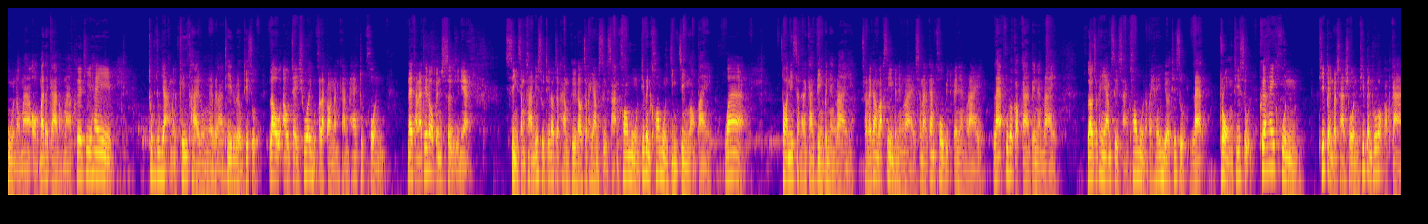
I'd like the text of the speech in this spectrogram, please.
มูลออกมาออกมาตรการออกมา เพื่อที่ให้ทุกๆอย่างมันคลี่คลายลงในเวลาที่เร็วที่สุด เราเอาใจช่วยบุคลากรทางการแพทย์ทุกคน ในฐานะที่เราเป็นสื่อเนี่ยสิ่งสำคัญที่สุดที่เราจะทำคือเราจะพยายามสื่อสารข้อมูลที่เป็นข้อมูลจริง ๆ ออกไป ว่าตอนนี้สถานการณ์เตียงเป็นอย่างไร สถานการณ์วัคซีนเป็นอย่างไร สถานการณ์โควิดเป็นอย่างไร และผู้ประกอบการเป็นอย่างไร เราจะพยายามสื่อสารข้อมูลออกไปให้ได้เยอะที่สุด และตรงที่สุดเพื่อให้คุณที่เป็นประชาชนที่เป็นผู้ประกอบการ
